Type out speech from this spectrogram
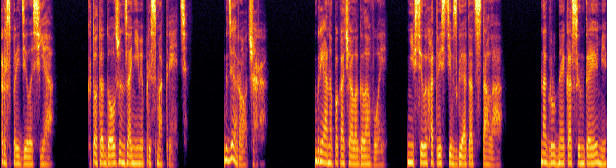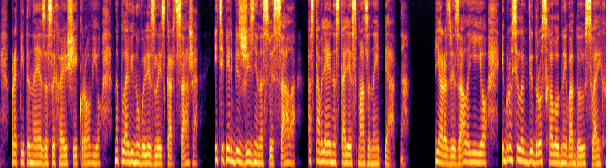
распорядилась я. Кто-то должен за ними присмотреть. Где Роджер? Бриана покачала головой, не в силах отвести взгляд от стола. Нагрудная косынка Эми, пропитанная засыхающей кровью, наполовину вылезла из корсажа и теперь безжизненно свисала, оставляя на столе смазанные пятна. Я развязала ее и бросила в ведро с холодной водой у своих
